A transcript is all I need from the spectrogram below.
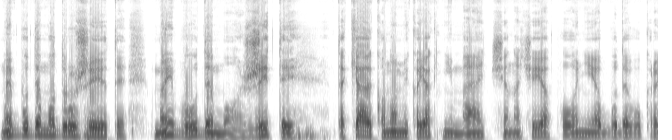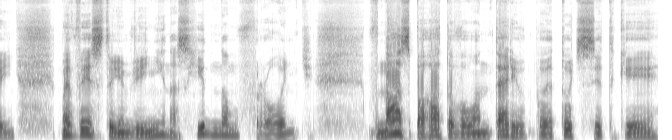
Ми будемо дружити, ми будемо жити. Така економіка, як Німеччина чи Японія буде в Україні. Ми вистоїмо в війні на Східному фронті. В нас багато волонтерів плетуть сітки,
